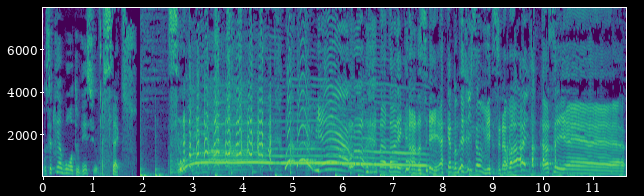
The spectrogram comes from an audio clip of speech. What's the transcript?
você tem algum outro vício? Sexo. Não, tô brincando, assim. É que não deixa de ser um vício, né? Mas, assim, é.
